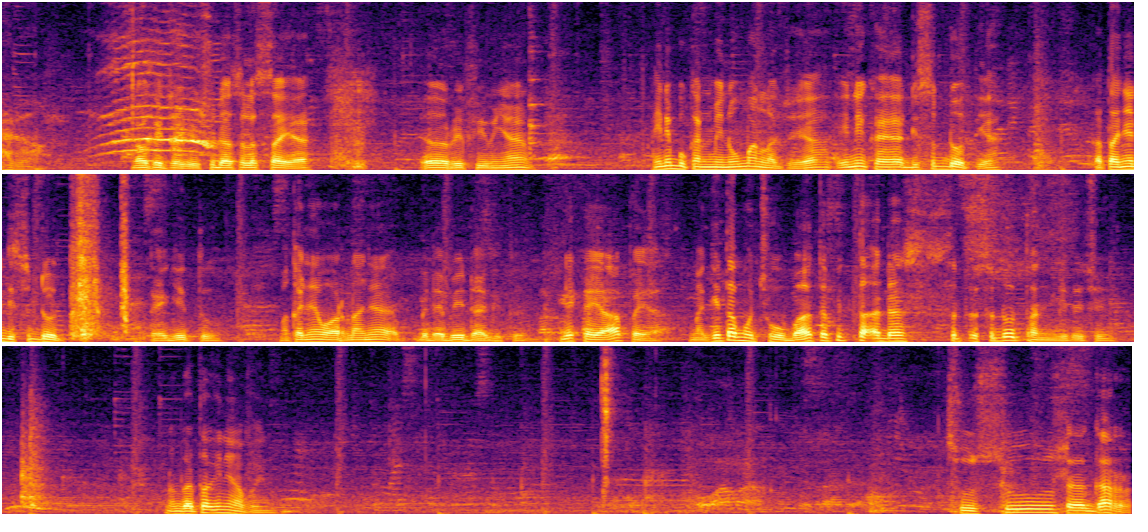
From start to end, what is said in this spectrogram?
Aduh. Oke cuy, sudah selesai ya eh, reviewnya. Ini bukan minuman lah cuy ya, ini kayak disedot ya. Katanya disedot, kayak gitu. Makanya warnanya beda-beda gitu. Dia kayak apa ya? Nah kita mau coba tapi tak ada sed- sedotan gitu cuy. Nah nggak tahu ini apa ini. Susu segar.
